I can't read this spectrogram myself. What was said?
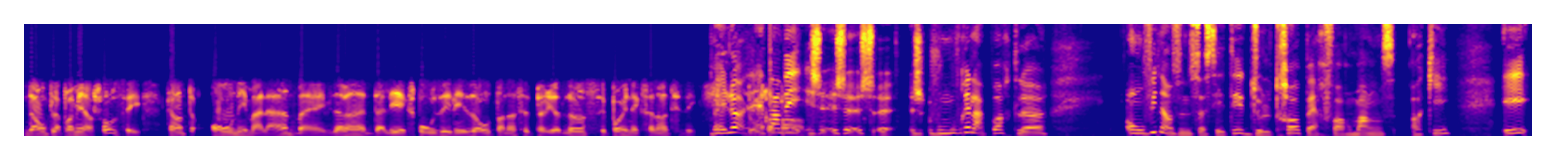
Donc, la première chose, c'est quand on est malade, ben évidemment, d'aller exposer les autres pendant cette période-là, c'est pas une excellente idée. Ben là, attendez, je, vous m'ouvrez la porte, là on vit dans une société d'ultra performance, OK? Et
